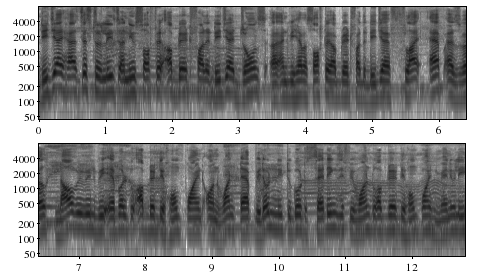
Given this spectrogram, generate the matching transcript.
DJI has just released a new software update for the DJI drones uh, and we have a software update for the DJI Fly app as well. Now we will be able to update the home point on one tap. We don't need to go to settings if we want to update the home point manually.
